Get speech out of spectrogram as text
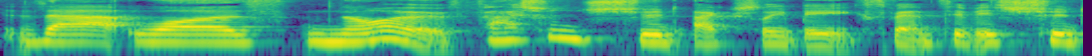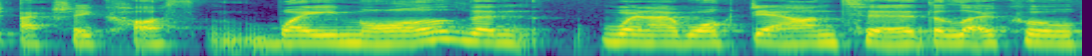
that was no, fashion should actually be expensive. It should actually cost way more than when I walk down to the local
